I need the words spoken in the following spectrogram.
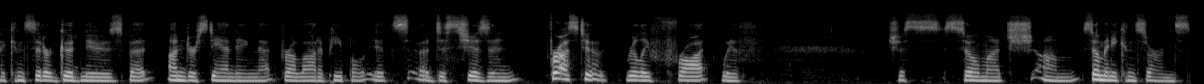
I consider good news, but understanding that for a lot of people, it's a decision for us too, really fraught with just so much, um, so many concerns.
